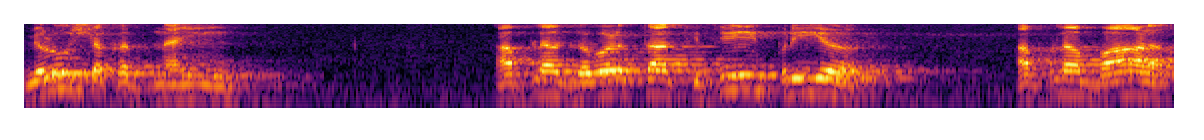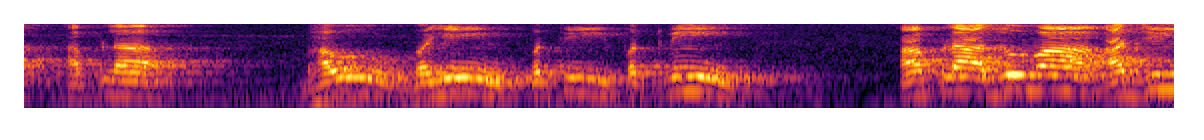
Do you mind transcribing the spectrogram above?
मिळू शकत नाही? आपल्या जवळचा किती प्रिय आपला बाळ आपला भाऊ बहीण पती पत्नी आपला आजोबा आजी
